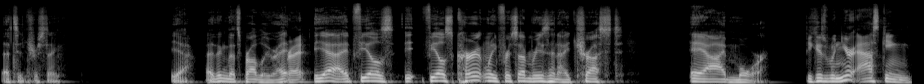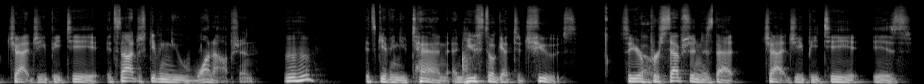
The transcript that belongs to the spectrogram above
That's interesting. Yeah. I think that's probably right. Right. Yeah. It feels, it feels currently for some reason I trust AI more. Because when you're asking Chat GPT, it's not just giving you one option. Mm-hmm. It's giving you 10 and you still get to choose. So your Oh. perception is that Chat GPT is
